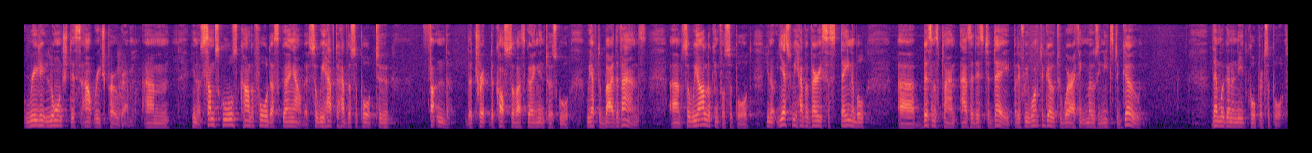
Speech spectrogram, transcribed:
really launch this outreach program. Um, you know, some schools can't afford us going out there, so we have to have the support to fund the trip, the costs of us going into a school. We have to buy the vans. Um, so we are looking for support. You know, yes, we have a very sustainable uh, business plan as it is today, but if we want to go to where I think MOSI needs to go, then we're going to need corporate support.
